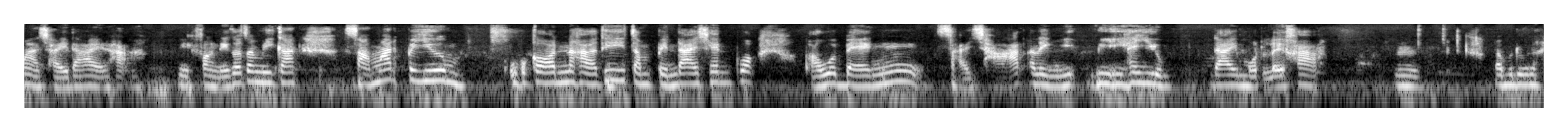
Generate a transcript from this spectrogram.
มาใช้ได้ะคะนี่ฝั่งนี้ก็จะมีการสามารถไปยืมอุปกรณ์นะคะ ที่จำเป็นได้เช่นพวก power bank สายชาร์จ อะไรอย่างนี้มีให้ยืมได้หมดเลยค่ะ เรามาดูนะ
